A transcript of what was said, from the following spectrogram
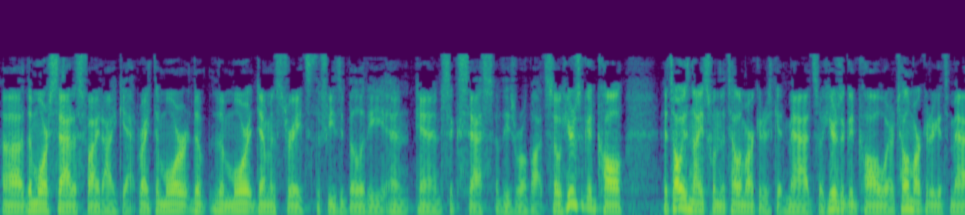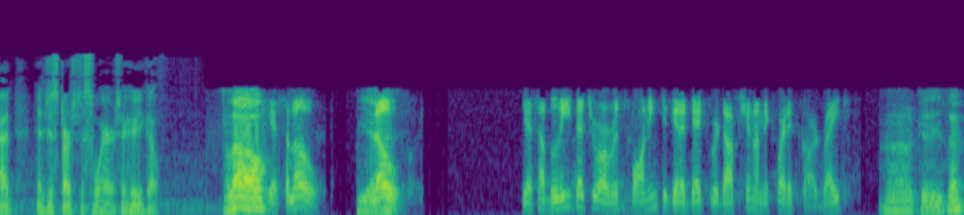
uh, the more satisfied I get, right? The more the the more it demonstrates the feasibility and and success of these robots. So here's a good call it's always nice when the telemarketers get mad. So here's a good call where a telemarketer gets mad and just starts to swear. So here you go. Hello. Yes, hello. Yes. Hello. Yes, I believe that you are responding to get a debt reduction on a credit card, right? Uh, okay. Is that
